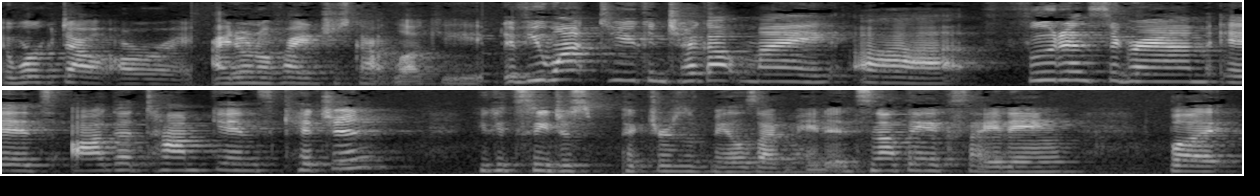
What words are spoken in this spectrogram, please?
It worked out all right. I don't know if I just got lucky. If you want to, you can check out my uh, food Instagram. It's Aga Tompkins Kitchen. You can see just pictures of meals I've made. It's nothing exciting, but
